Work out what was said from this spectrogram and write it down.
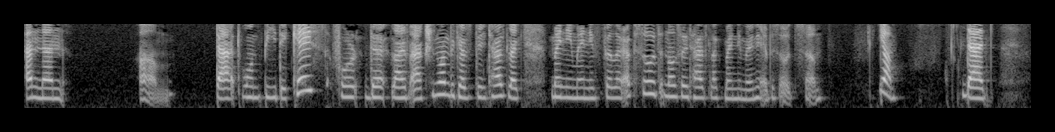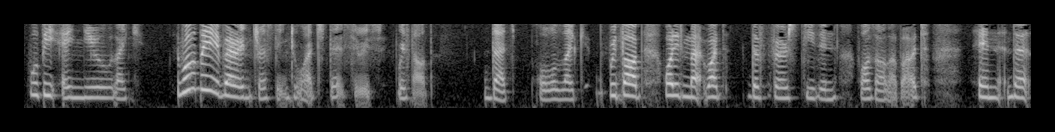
and then um that won't be the case for the live action one because it has like many many filler episodes and also it has like many many episodes. So yeah that will be a new like it will be very interesting to watch the series without that whole like without what it meant what the first season was all about in the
